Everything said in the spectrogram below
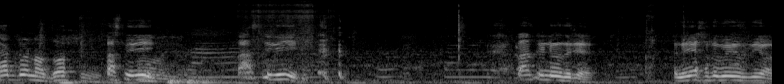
একদম না দশ মিনিট পাঁচ মিনিট পাঁচ মিনিট পাঁচ মিনিট মধ্যে আমি একসাথে বই দিও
